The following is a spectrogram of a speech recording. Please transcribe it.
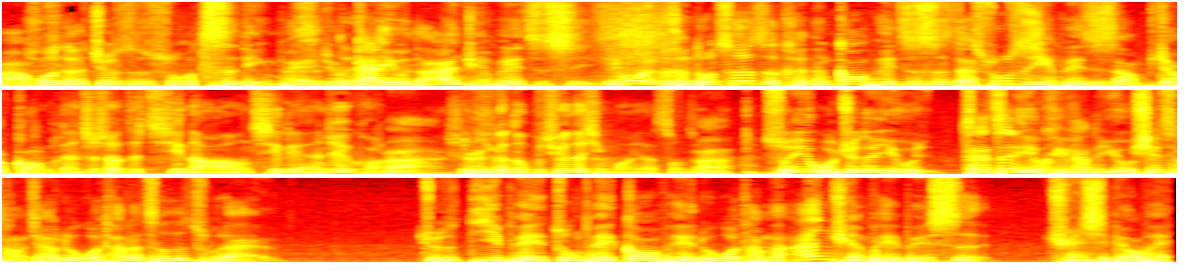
啊，或者就是说次顶配，就该有的安全配置是，因为很多车子可能高配只是在舒适性配置上比较高对但至少在气囊、气帘这块儿啊，是一个都不缺的情况下送的。啊，所以我觉得有在这里也可以看到，有些厂家如果他的车子出来就是低配、中配、高配，如果他们的安全配备是全系标配，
